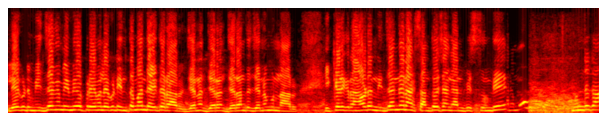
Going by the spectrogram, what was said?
లేకుంటే నిజంగా మీ మీద ప్రేమ లేకుంటే ఇంతమంది అయితే రారు. జన జర జరంత జనం ఉన్నారు. ఇక్కడికి రావడం నిజంగా నాకు సంతోషంగా అనిపిస్తుంది. ముందుగా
